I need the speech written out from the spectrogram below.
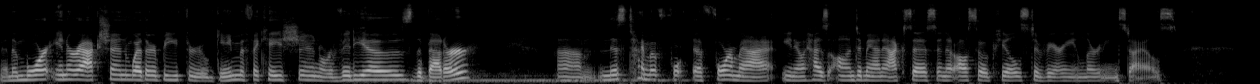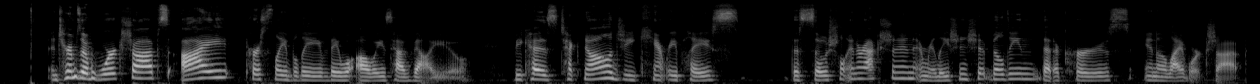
And the more interaction, whether it be through gamification or videos, the better. Um, this type of, for, of format, you know, has on-demand access and it also appeals to varying learning styles. In terms of workshops, I personally believe they will always have value because technology can't replace the social interaction and relationship building that occurs in a live workshop.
